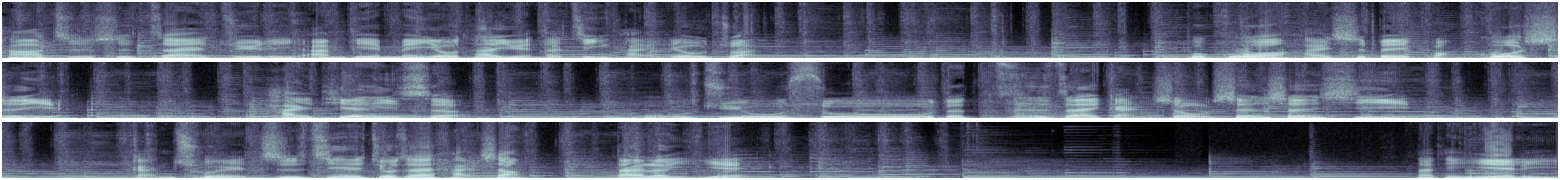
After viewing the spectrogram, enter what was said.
他只是在距离岸边没有太远的近海溜转，不过还是被广阔视野、海天一色、无拘无束的自在感受深深吸引，干脆直接就在海上待了一夜。那天夜里，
